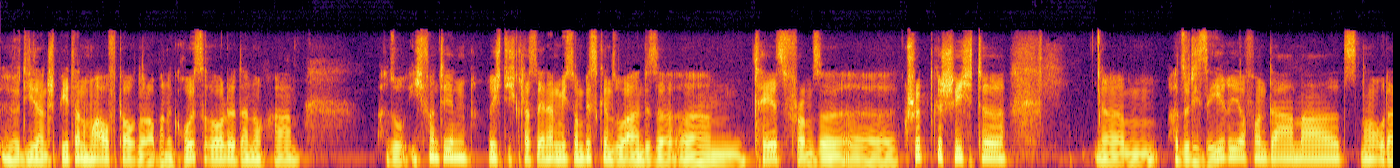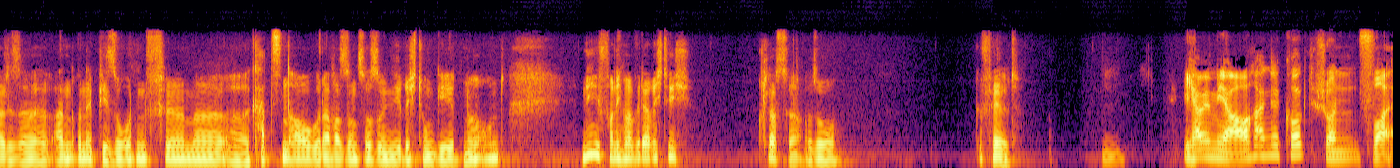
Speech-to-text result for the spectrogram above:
äh, die dann später nochmal auftauchen oder ob man eine größere Rolle dann noch haben. Also ich fand den richtig klasse. Erinnert mich so ein bisschen so an diese ähm, Tales from the äh, Crypt-Geschichte. Ähm, also die Serie von damals, ne, oder diese anderen Episodenfilme, äh, Katzenauge oder was sonst was so in die Richtung geht, ne? Und nee, fand ich mal wieder richtig klasse. Also gefällt. Ich habe ihn mir auch angeguckt, schon vor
